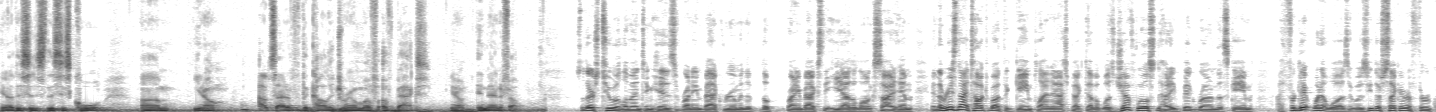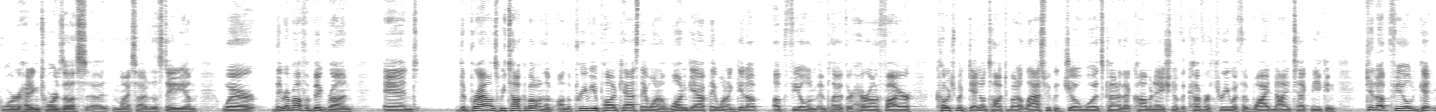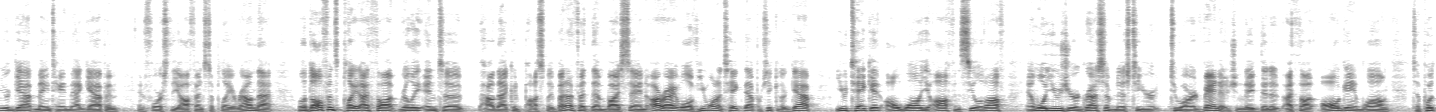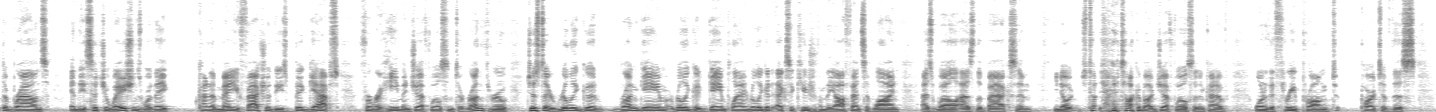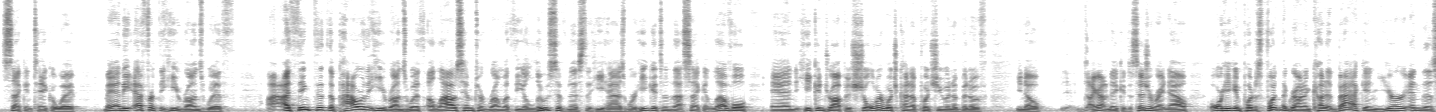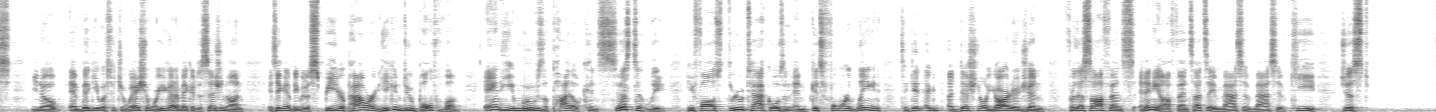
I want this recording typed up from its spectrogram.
you know, this is this is cool. Um, you know, outside of the college room of, of backs, you know, in the NFL. So there's Tua lamenting his running back room and the, the, running backs that he has alongside him. And the reason I talked about the game plan aspect of it was Jeff Wilson had a big run in this game. I forget when it was. It was either second or third quarter heading towards us uh, in my side of the stadium where they rip off a big run and the Browns we talk about on the on the preview podcast. They want a one gap. They want to get up upfield and, and, play with their hair on fire. Coach McDaniel talked about it last week with Joe Woods, kind of that combination of the cover three with a wide nine technique and get upfield, get in your gap, maintain that gap, and, and force the offense to play around that. Well, the Dolphins played, I thought, really into how that could possibly benefit them by saying, all right, well, if you want to take that particular gap, you take it, I'll wall you off and seal it off, and we'll use your aggressiveness to your to our advantage. And they did it, I thought, all game long to put the Browns in these situations where they kind of manufacture these big gaps for Raheem and Jeff Wilson to run through. Just a really good run game, a really good game plan, really good execution from the offensive line as well as the backs. And, you know, talk about Jeff Wilson and kind of one of the three pronged parts of this second takeaway. Man, the effort that he runs with I think that the power that he runs with allows him to run with the elusiveness that he has, where he gets into that second level and he can drop his shoulder, which kind of puts you in a bit of, you know, I got to make a decision right now, or he can put his foot in the ground and cut it back, and you're in this, you know, ambiguous situation where you got to make a decision on is he going to be with speed or power, and he can do both of them and he moves the pile consistently. He falls through tackles and, and gets forward lean to get additional yardage. And for this offense, and any offense, that's a massive, massive key. Just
